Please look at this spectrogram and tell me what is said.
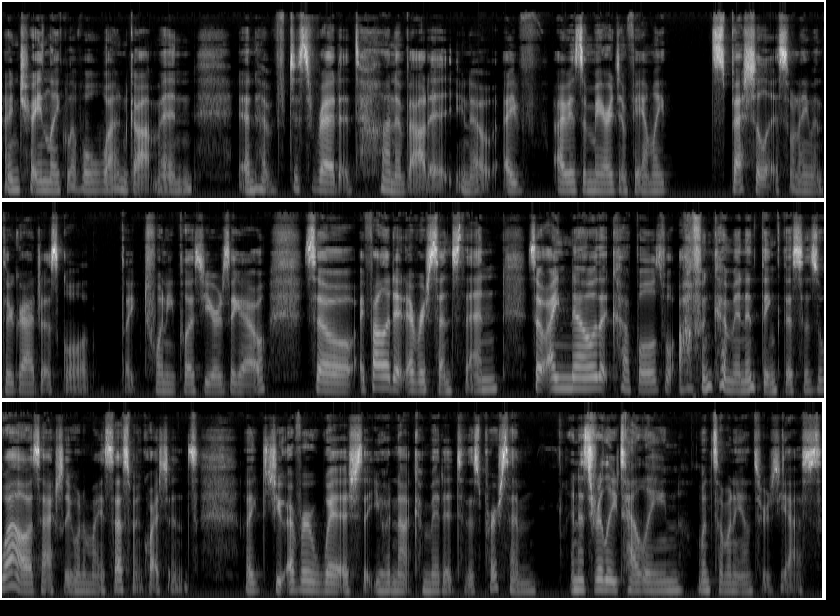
I'm trained like level one Gottman and have just read a ton about it. You know, I've I was a marriage and family specialist when I went through graduate school like 20 plus years ago. So I followed it ever since then. So I know that couples will often come in and think this as well. It's actually one of my assessment questions. Like, did you ever wish that you had not committed to this person? And it's really telling when someone answers yes.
